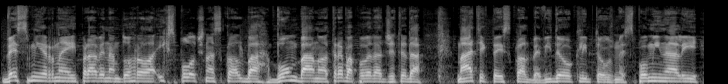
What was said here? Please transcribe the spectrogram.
Vesmírnej. Práve nám dohrala ich spoločná skladba Bomba. No a treba povedať, že teda máte k tej skladbe videoklip, to už sme spomínali.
